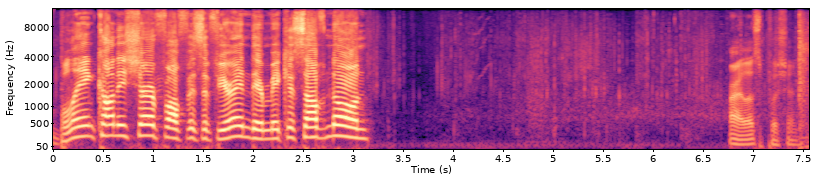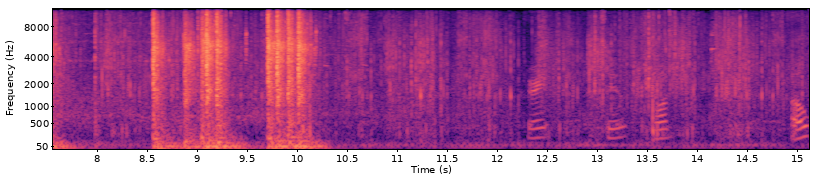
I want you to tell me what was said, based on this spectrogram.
Blaine County Sheriff Office, if you're in there, make yourself known. Alright, let's push in. Three, two, one. Oh.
